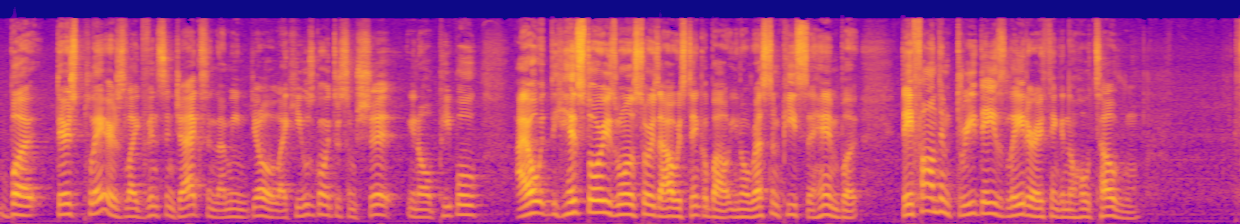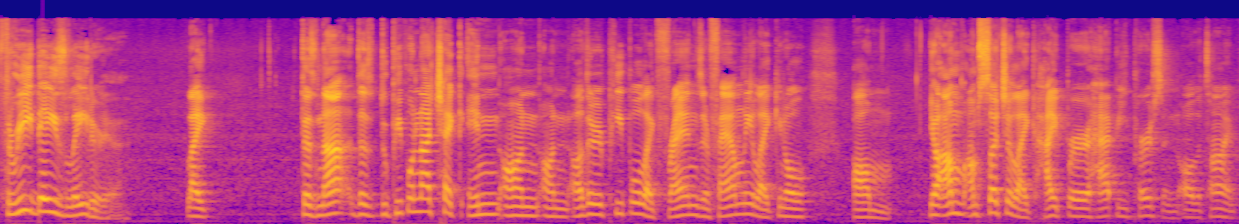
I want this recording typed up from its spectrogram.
But there's players like Vincent Jackson. I mean, yo, like he was going through some shit. You know, people. I always, his story is one of the stories I always think about. You know, rest in peace to him. But they found him three days later, I think, in the hotel room. Three days later, yeah. like, does not does do people not check in on on other people like friends and family? Like, you know, um, yo, I'm I'm such a like hyper happy person all the time.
